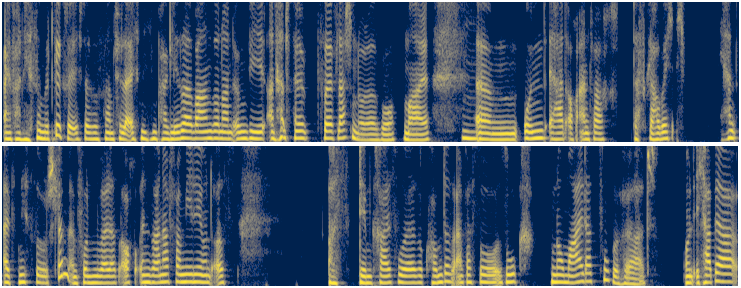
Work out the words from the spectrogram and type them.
einfach nicht so mitgekriegt, dass es dann vielleicht nicht ein paar Gläser waren, sondern irgendwie anderthalb, zwei Flaschen oder so mal. Mhm. Ähm, und er hat auch einfach, das glaube ich, ich als nicht so schlimm empfunden, weil das auch in seiner Familie und aus, aus dem Kreis, wo er so kommt, das einfach so, so normal dazugehört. Und ich habe ja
